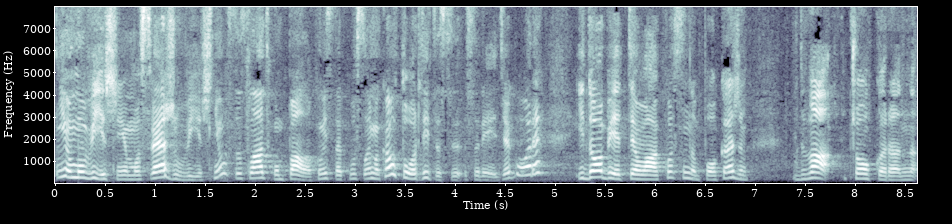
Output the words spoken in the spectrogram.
imamo višnju, imamo svežu višnju sa slatkom palakom, isto tako uslovima, kao tortica se sređa gore i dobijete ovako, sam da pokažem, dva čokoladna,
